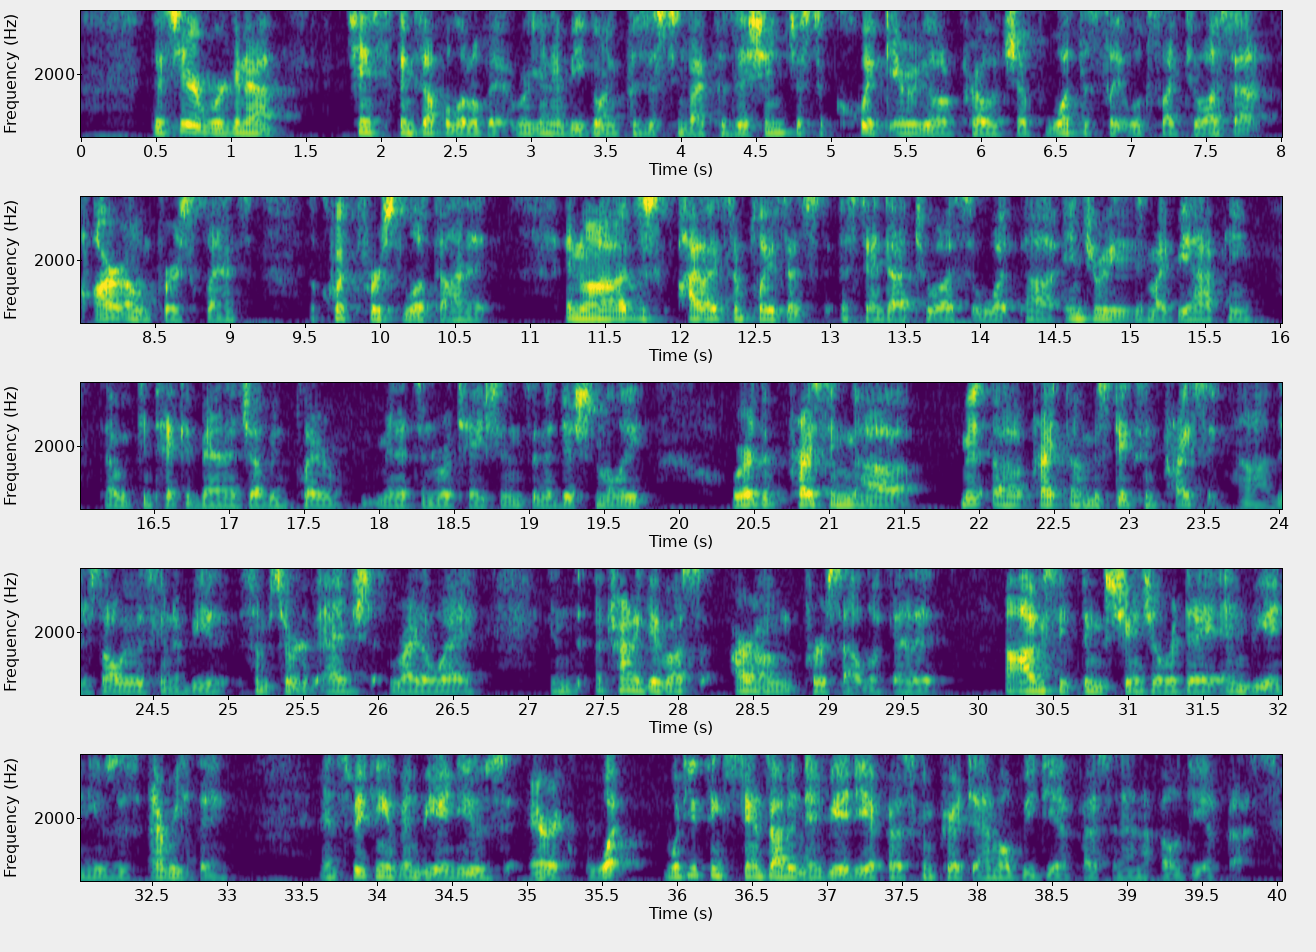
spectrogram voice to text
This year, we're gonna change things up a little bit. We're going to be going position by position, just a quick aerial approach of what the slate looks like to us at our own first glance, a quick first look on it, and uh, just highlight some plays that stand out to us, what uh, injuries might be happening that we can take advantage of in player minutes and rotations, and additionally, where the pricing uh, uh, pri- uh, mistakes in pricing. Uh, there's always going to be some sort of edge right away, and trying to give us our own first outlook at it obviously things change over day. NBA news is everything. And speaking of NBA news, Eric, what what do you think stands out in NBA DFS compared to MLB DFS and NFL DFS?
